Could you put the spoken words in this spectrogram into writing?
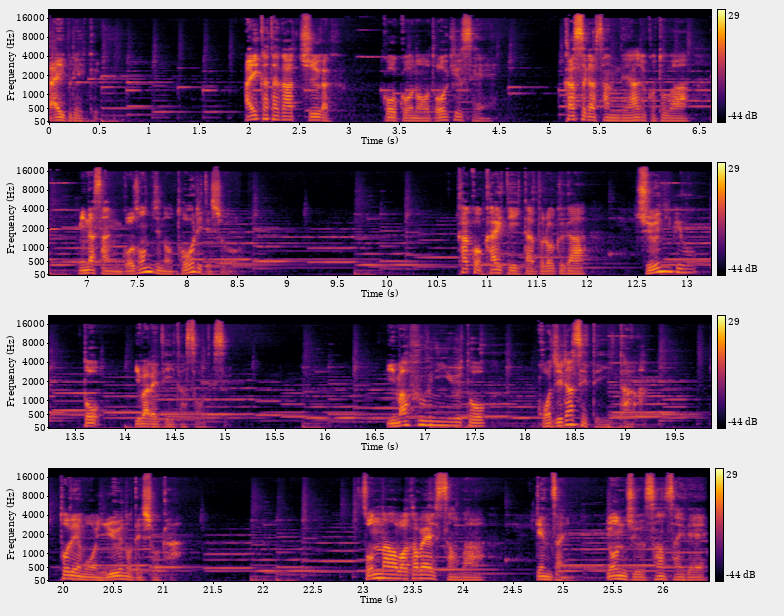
大ブレイク。相方が中学、高校の同級生、春日さんであることは、皆さんご存知の通りでしょう。過去書いていたブログが、中二病と言われていたそうです。今風に言うと、こじらせていた、とでも言うのでしょうか。そんな若林さんは、現在43歳で、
